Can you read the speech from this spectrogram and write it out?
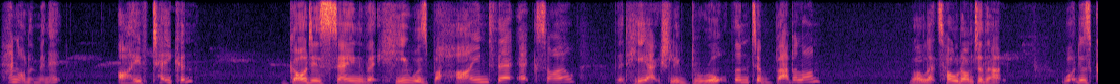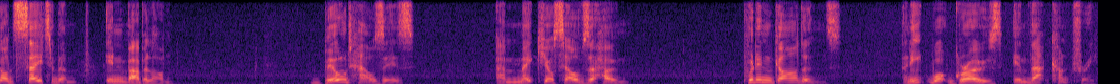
Hang on a minute, I've taken? God is saying that He was behind their exile, that He actually brought them to Babylon? Well, let's hold on to that. What does God say to them in Babylon? Build houses and make yourselves at home. Put in gardens and eat what grows in that country.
